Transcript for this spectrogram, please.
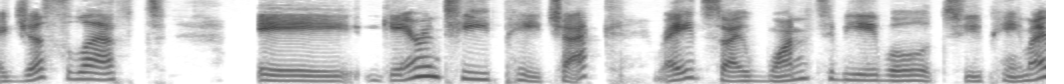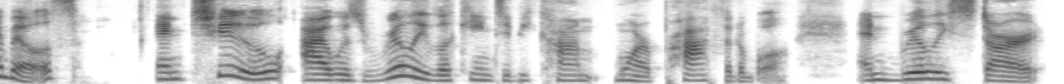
I just left a guaranteed paycheck, right? So I wanted to be able to pay my bills. And two, I was really looking to become more profitable and really start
